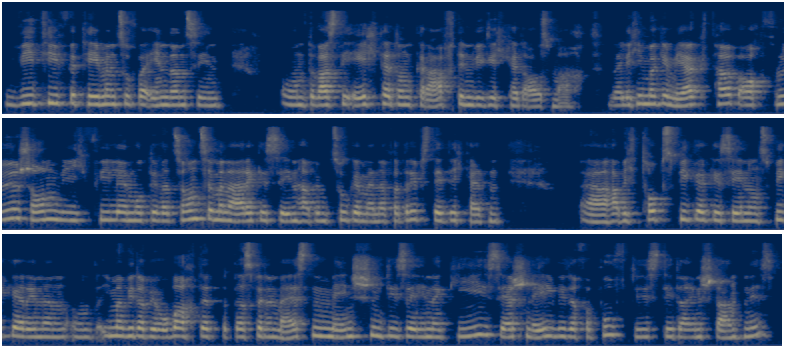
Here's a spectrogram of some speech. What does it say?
wie tiefe Themen zu verändern sind und was die Echtheit und Kraft in Wirklichkeit ausmacht. Weil ich immer gemerkt habe, auch früher schon, wie ich viele Motivationsseminare gesehen habe im Zuge meiner Vertriebstätigkeiten, äh, habe ich Top-Speaker gesehen und Speakerinnen und immer wieder beobachtet, dass für den meisten Menschen diese Energie sehr schnell wieder verpufft ist, die da entstanden ist.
